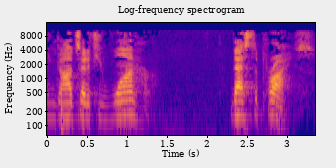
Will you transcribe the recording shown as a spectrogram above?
And God said, if you want her, that's the price.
